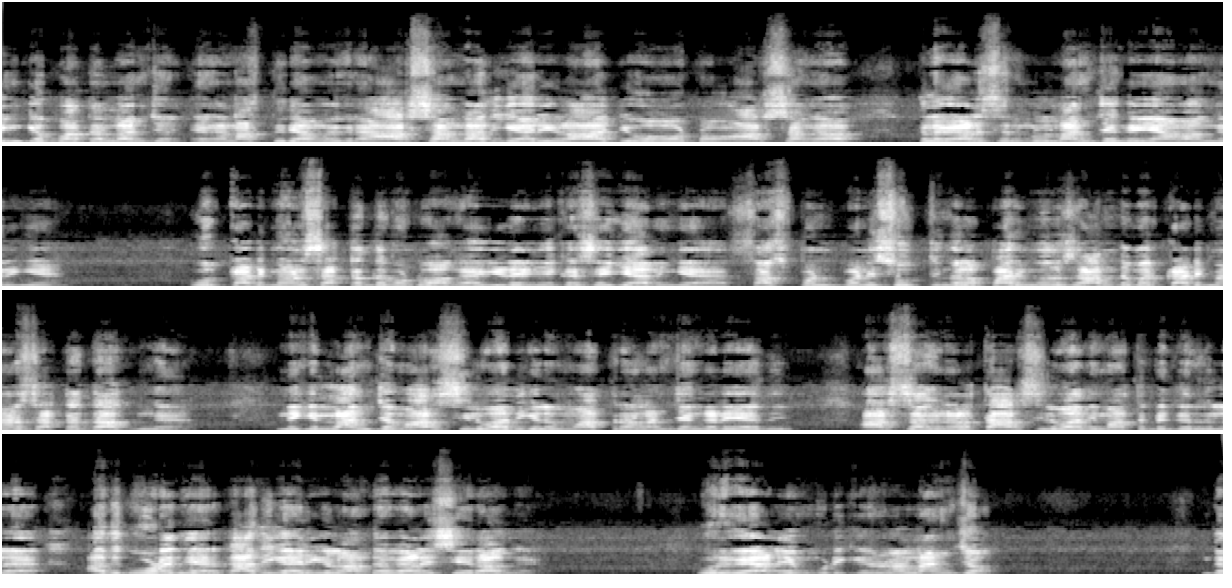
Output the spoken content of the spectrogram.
எங்கே பார்த்தா லஞ்சம்? ஏங்க நான் தெரியாமல் இருக்கிறேன் அரசாங்க அதிகாரிகள் ஆர்டிஓ ஆகட்டும் அரசாங்கத்தில் வேலை செய்கிறவங்களும் லஞ்சங்க ஏன் வாங்குறீங்க? ஒரு கடுமையான சட்டத்தை கொண்டு வாங்க. இடைநீக்கம் செய்யாதீங்க. சஸ்பெண்ட் பண்ணி சொத்துங்களை பறிமுதல் அந்த மாதிரி கடுமையான சட்டத்தை ஆக்குங்க. இன்னைக்கு லஞ்சம் அரசியல்வாதிகளுக்கு மாத்திரம் லஞ்சம் கிடையாது. அரசாங்க நிலத்தை அரசியல்வாதி மாத்திரம் எடுக்கிறது இல்லை. அதுக்கு உடஞ்சா இருக்க அதிகாரிகளும் அந்த வேலையை செய்கிறாங்க ஒரு வேலையை முடிக்கணும்னா லஞ்சம். இந்த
